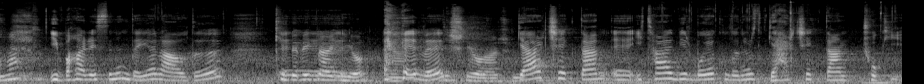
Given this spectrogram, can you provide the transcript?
ibaresinin de yer aldığı Ki bebekler e, yiyor. Yani evet. Dişliyorlar çünkü. Gerçekten e, ithal bir boya kullanıyoruz. Gerçekten çok iyi.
